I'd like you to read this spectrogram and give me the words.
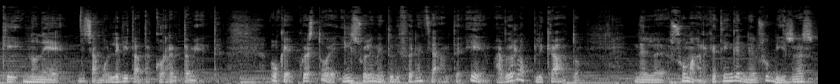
che non è, diciamo, levitata correttamente. Ok, questo è il suo elemento differenziante e averlo applicato nel suo marketing, nel suo business,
